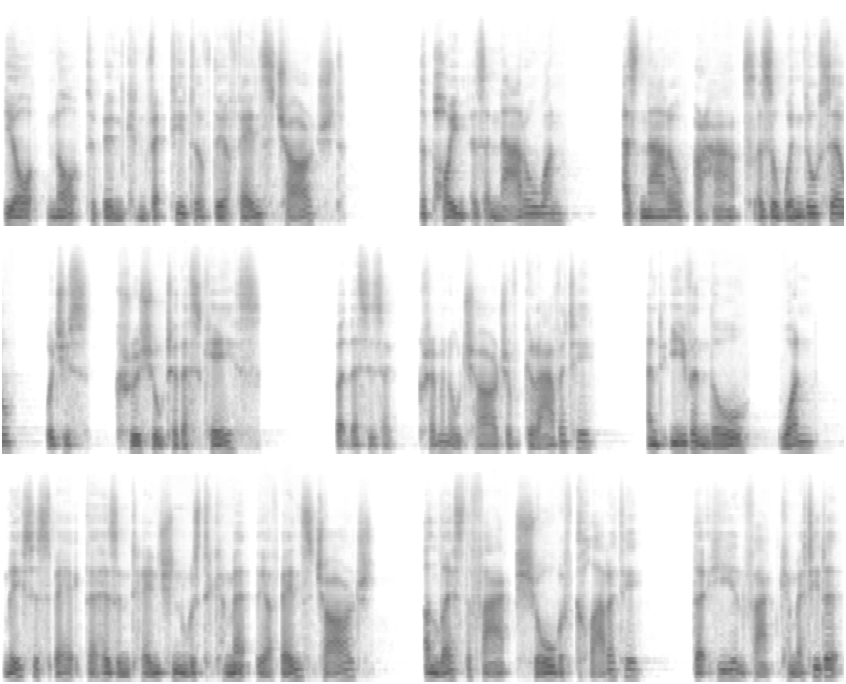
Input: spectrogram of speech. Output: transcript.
he ought not to have been convicted of the offence charged. The point is a narrow one, as narrow perhaps as a windowsill, which is crucial to this case. But this is a criminal charge of gravity, and even though one may suspect that his intention was to commit the offence charged, unless the facts show with clarity that he in fact committed it,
